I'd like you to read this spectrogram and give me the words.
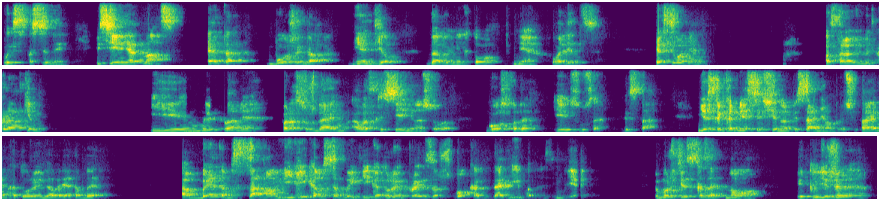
вы спасены. И сие не от нас, это Божий дар, не отдел, дабы никто не хвалился. Я сегодня постараюсь быть кратким, и мы с вами порассуждаем о воскресении нашего Господа Иисуса Христа. Несколько мест Священного Писания мы прочитаем, которые говорят об этом об этом самом великом событии, которое произошло когда-либо на Земле. Вы можете сказать, но ведь люди же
